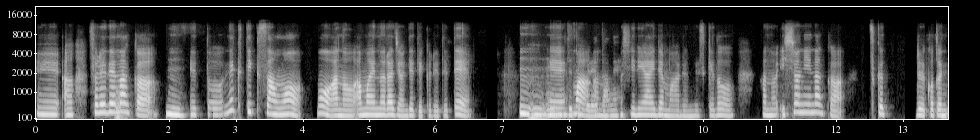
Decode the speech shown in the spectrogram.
えー、あそれでなんかうん。えっとネクティックさんももうあの甘えのラジオに出てくれてて、うんうんうん。で出てまああのくれたねお。知り合いでもあるんですけどあの一緒になんか作ることに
